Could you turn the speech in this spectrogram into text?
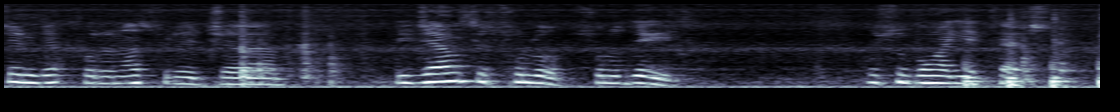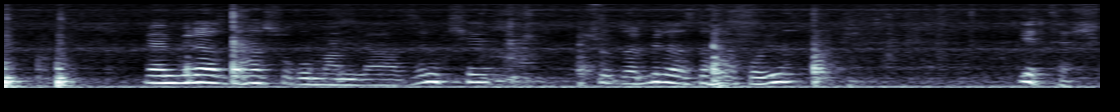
Şimdi fırına süreceğim. Diyeceğim ki sulu, sulu değil. Bu su buna yeter. Ben biraz daha su koymam lazım ki şurada biraz daha koyup yeter.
